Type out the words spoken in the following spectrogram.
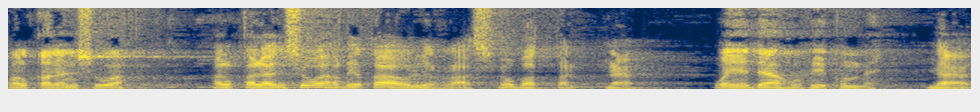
والقلنسوة. والقلنسوة غطاء للرأس مبطن نعم. ويداه في كمه. نعم.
